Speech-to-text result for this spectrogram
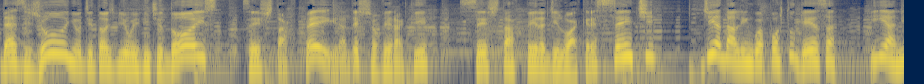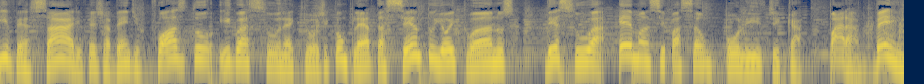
10 de junho de 2022, sexta-feira, deixa eu ver aqui, sexta-feira de lua crescente, dia da língua portuguesa e aniversário, veja bem, de Foz do Iguaçu, né? Que hoje completa 108 anos de sua emancipação política. Parabéns!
